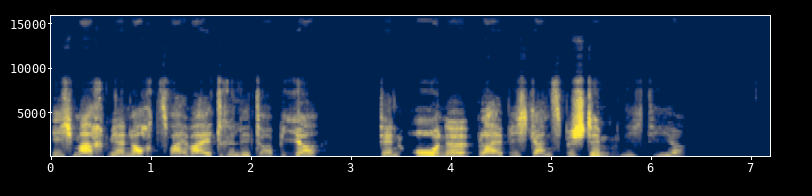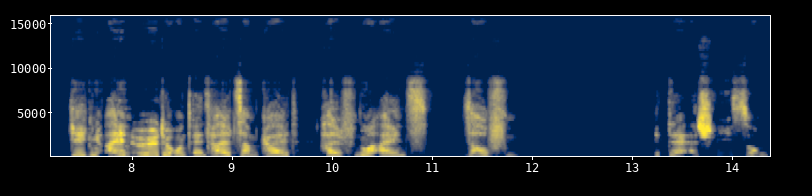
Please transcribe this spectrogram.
Ich mach mir noch zwei weitere Liter Bier, denn ohne bleib ich ganz bestimmt nicht hier. Gegen Einöde und Enthaltsamkeit half nur eins, Saufen. Mit der Erschließung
